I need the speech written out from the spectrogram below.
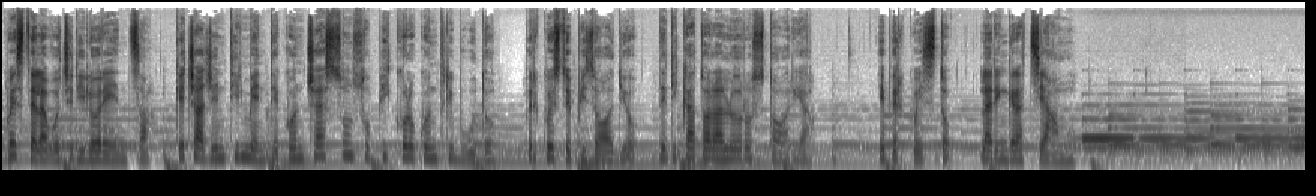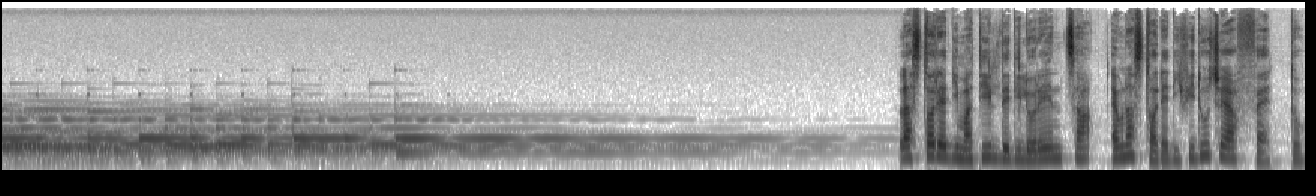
Questa è la voce di Lorenza, che ci ha gentilmente concesso un suo piccolo contributo per questo episodio dedicato alla loro storia. E per questo la ringraziamo. La storia di Matilde e di Lorenza è una storia di fiducia e affetto,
